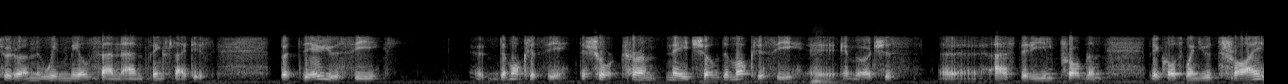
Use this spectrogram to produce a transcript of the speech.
to run windmills and, and things like this. But there you see uh, democracy, the short-term nature of democracy uh, emerges uh, as the real problem because when you try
